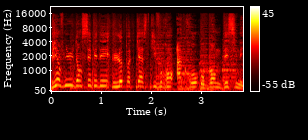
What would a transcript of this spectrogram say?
Bienvenue dans CBD, le podcast qui vous rend accro aux bandes dessinées.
